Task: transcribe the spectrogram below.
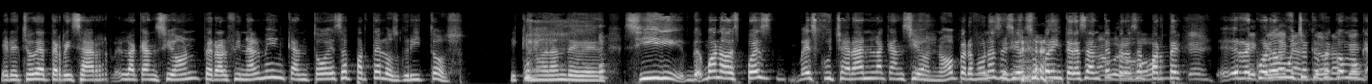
el hecho de aterrizar la canción, pero al final me encantó esa parte de los gritos y que no eran de... Sí, bueno, después escucharán la canción, ¿no? Pero fue una sesión súper interesante, pero esa parte, eh, recuerdo mucho que fue como que...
